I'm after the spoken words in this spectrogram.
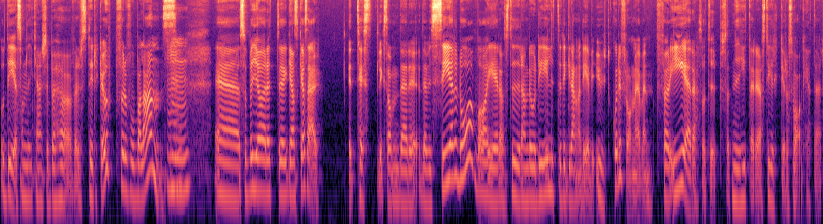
och det som ni kanske behöver styrka upp för att få balans. Eh, så vi gör ett eh, ganska så här ett test liksom där, eh, där vi ser då vad är den styrande och det är lite det granna det vi utgår ifrån även för er. Alltså typ, så att ni hittar era styrkor och svagheter.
